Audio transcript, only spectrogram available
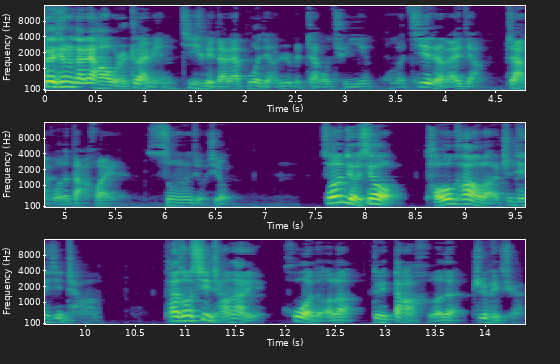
各位听众，大家好，我是朱爱明，继续给大家播讲日本战国群英。我们接着来讲战国的大坏人松永久秀。松永久秀投靠了织田信长，他从信长那里获得了对大和的支配权，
